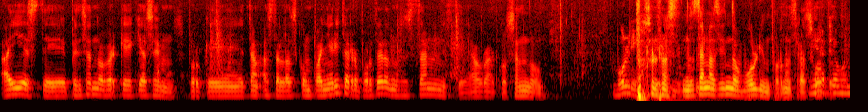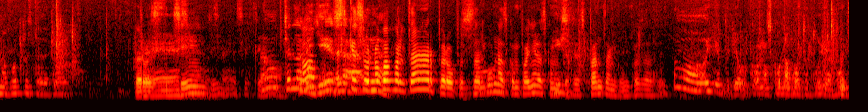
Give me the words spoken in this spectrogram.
ahí, este, pensando a ver qué, qué hacemos, porque ta- hasta las compañeritas reporteras nos están, este, ahora acosando, Bullying. nos, nos están haciendo bullying por nuestras Mira qué fotos. buena foto esta de acá. Pero este, sí, sí. sí, No, claro. pues es la No, belleza. es que eso es no va a faltar, pero pues algunas compañeras como que se espantan con cosas así. No, oye, pues yo conozco una foto tuya muy Entonces,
